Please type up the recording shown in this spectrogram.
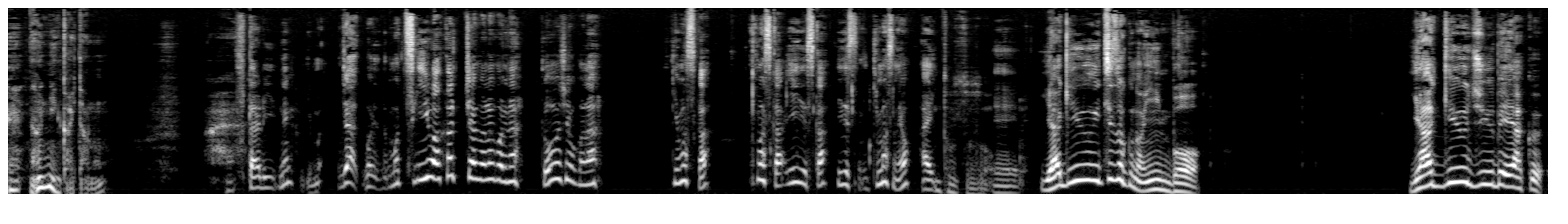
え、何人かいたの？二人ね。今じゃあ、これ、もう次分かっちゃうかな、これな。どうしようかな。いきますか？いきますか？いいですか？いいです。いきますよ。はい。どうぞどうぞ。えー、柳生一族の陰謀。柳生十兵衛役。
